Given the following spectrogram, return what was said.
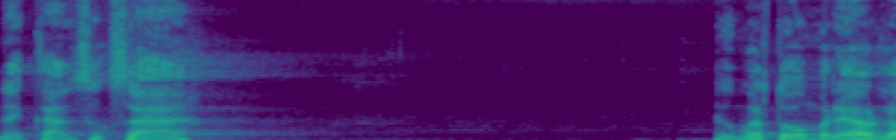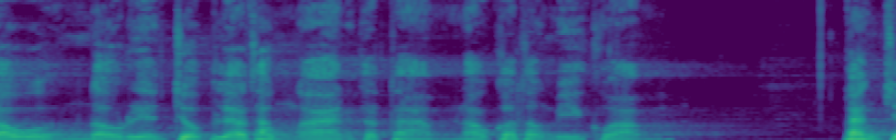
ในการศึกษาหรือว่าโตมาแล้วเราเราเรียนจบแล้วทำงานก็ตาม เราก็ต้องมีความ ตั้งใจ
